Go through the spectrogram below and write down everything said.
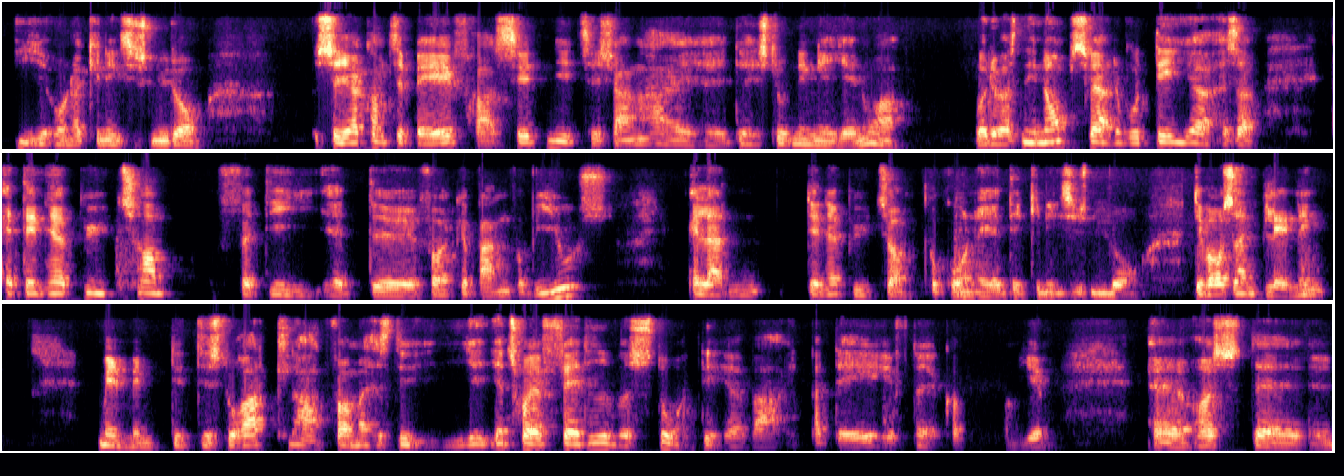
i, under kinesisk nytår. Så jeg kom tilbage fra Sydney til Shanghai øh, der i slutningen af januar, hvor det var sådan enormt svært at vurdere, altså, at den her by tom, fordi at øh, folk er bange for virus, eller den den her by tom på grund af, at det er kinesisk nytår. Det var også en blanding, men, men det, det stod ret klart for mig. Altså det, jeg, jeg tror, jeg fattede, hvor stort det her var et par dage efter, jeg kom hjem. Uh, også da, øh,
